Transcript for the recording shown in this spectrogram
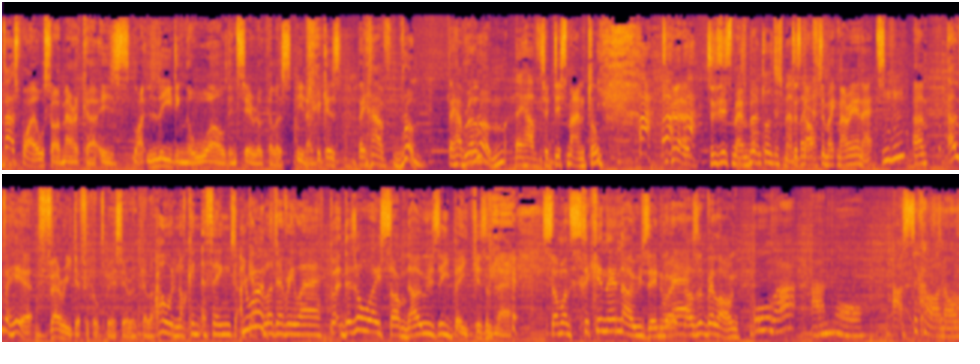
That's why also America is like leading the world in serial killers, you know, because they have room. They have room. They have- to dismantle, to dismember, Dismantle, dismember, to stuff yes. to make marionettes. Um, over here, very difficult to be a serial killer. I would knock into things, I'd You get would. blood everywhere. But there's always some nosy beak, isn't there? Someone sticking their nose in where Yeah. it doesn't belong. All that and more at Stakhanov.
